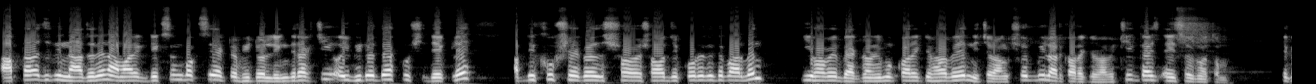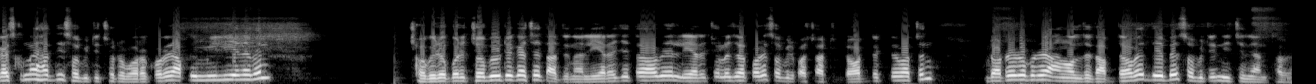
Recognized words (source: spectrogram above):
আপনারা যদি না জানেন, আমার ডেসক্রিপশন বক্সে একটা ভিডিও লিঙ্ক দিয়ে রাখছি। ওই ভিডিওতে খুব দেখলে আপনি খুব সহজে- সহ- সহজে করে দিতে পারবেন। কীভাবে ব্যাকগ্রাউন্ড রিমুভ করে, কীভাবে নিচের অংশ বিলার করে, কীভাবে। ঠিক গাইস এই ছবির মতন। তো গাইস কোন হাত দিয়ে ছবিটি ছোট বড় করে আপনি মিলিয়ে নেবেন। ছবির ওপরে ছবি উঠে গেছে তার জন্য লেয়ারে যেতে হবে, লেয়ারে চলে যাওয়ার পরে ছবির পাশে আটটি ডট দেখতে পাচ্ছেন। ডটের উপরে আঙুল দিয়ে দাবতে হবে, দেবে ছবিটি, নিচে নিয়ে আনতে হবে।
